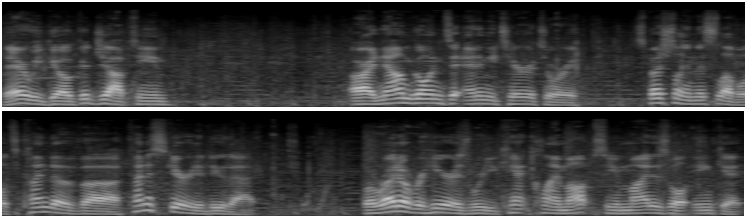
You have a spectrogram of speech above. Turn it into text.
There we go. Good job, team. All right, now I'm going into enemy territory. Especially in this level, it's kind of uh, kind of scary to do that. But right over here is where you can't climb up, so you might as well ink it.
